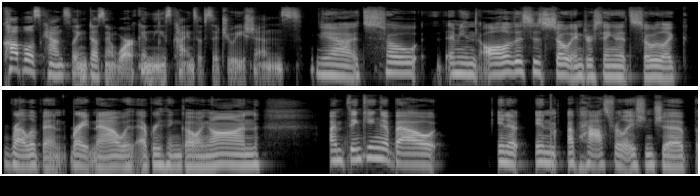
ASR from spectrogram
couples counseling doesn't work in these kinds of situations. Yeah, it's so I mean, all of this is so interesting and it's so like relevant right now with everything going on. I'm thinking about in a in a past relationship,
